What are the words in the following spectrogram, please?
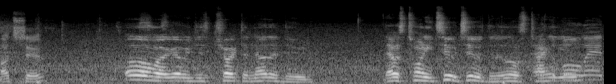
Otsu. oh my god, we just trucked another dude. That was 22 too, the little tiny the dude. ball in.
